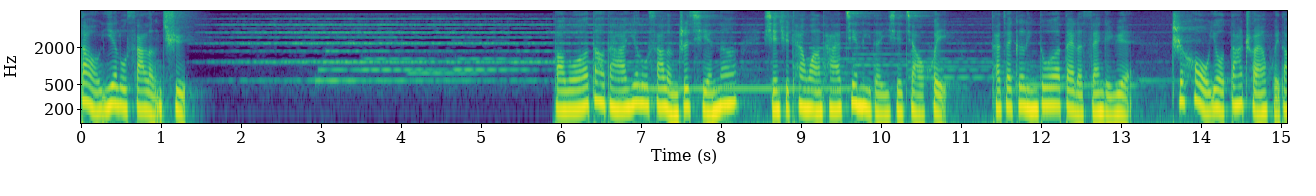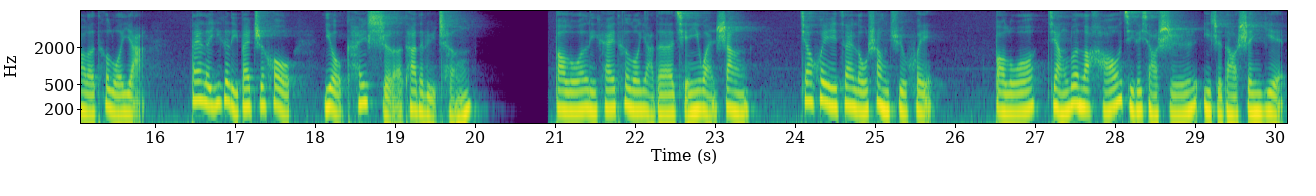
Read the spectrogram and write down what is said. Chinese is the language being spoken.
到耶路撒冷去。保罗到达耶路撒冷之前呢，先去探望他建立的一些教会。他在哥林多待了三个月，之后又搭船回到了特罗亚，待了一个礼拜之后，又开始了他的旅程。保罗离开特罗亚的前一晚上，教会在楼上聚会。保罗讲论了好几个小时，一直到深夜。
